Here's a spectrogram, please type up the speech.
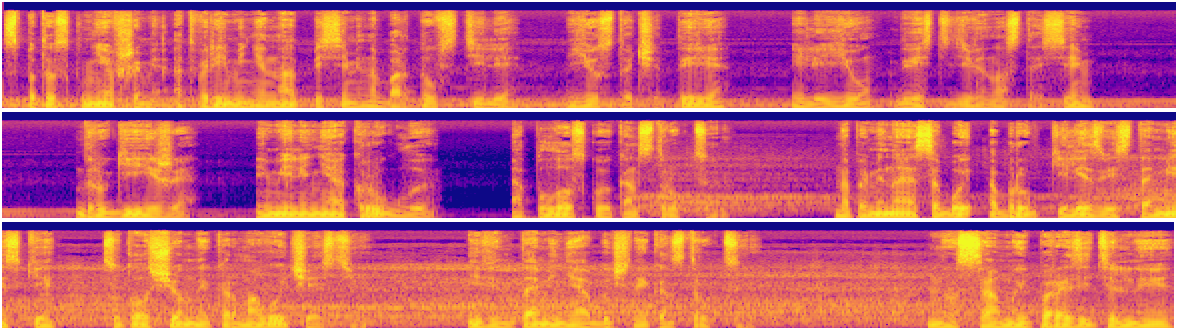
с потускневшими от времени надписями на борту в стиле Ю-104 или Ю-297. Другие же имели не округлую, а плоскую конструкцию, напоминая собой обрубки лезвий стамески с утолщенной кормовой частью и винтами необычной конструкции. Но самые поразительные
